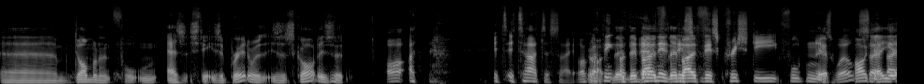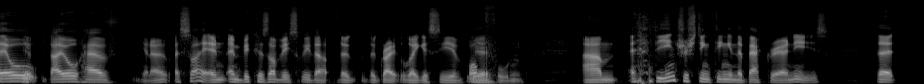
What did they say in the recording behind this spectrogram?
um, dominant Fulton as it stands? Is it Brett or is, it Scott? Is it? Oh, I th- it's it's hard to say. Like I think They're- they're both- there- they're there's, both- there's Christy Fulton Yep. as well. so they yep, all they all have you know a say, and and because obviously the the, the great legacy of Bob Yeah. Fulton. Um, and the interesting thing in the background is that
